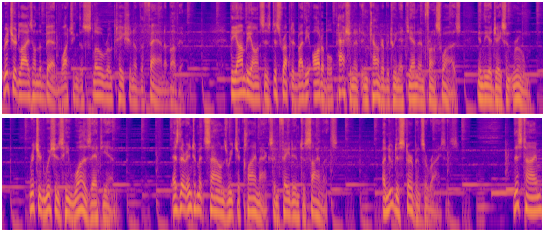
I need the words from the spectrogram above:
Richard lies on the bed watching the slow rotation of the fan above him. The ambiance is disrupted by the audible, passionate encounter between Etienne and Francoise in the adjacent room. Richard wishes he was Etienne. As their intimate sounds reach a climax and fade into silence, a new disturbance arises. This time,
